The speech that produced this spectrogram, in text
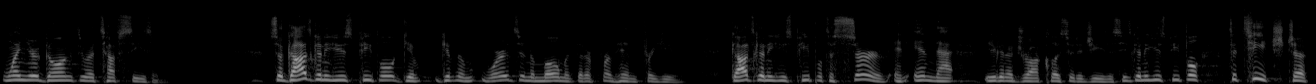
when you're going through a tough season? So, God's going to use people, give, give them words in the moment that are from Him for you. God's going to use people to serve, and in that, you're going to draw closer to Jesus. He's going to use people to teach, to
